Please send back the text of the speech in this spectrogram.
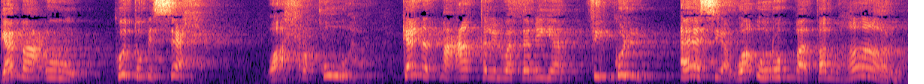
جمعوا كتب السحر وأحرقوها. كانت معاقل الوثنية في كل آسيا وأوروبا تنهار.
